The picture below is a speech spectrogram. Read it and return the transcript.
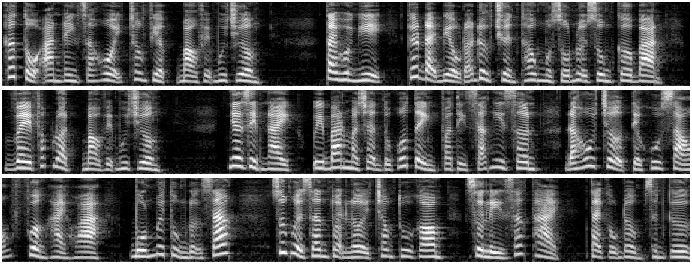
các tổ an ninh xã hội trong việc bảo vệ môi trường. Tại hội nghị, các đại biểu đã được truyền thông một số nội dung cơ bản về pháp luật bảo vệ môi trường. Nhân dịp này, Ủy ban Mặt trận Tổ quốc tỉnh và thị xã Nghi Sơn đã hỗ trợ tiểu khu 6, phường Hải Hòa 40 thùng đựng rác, giúp người dân thuận lợi trong thu gom, xử lý rác thải, tại cộng đồng dân cư.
